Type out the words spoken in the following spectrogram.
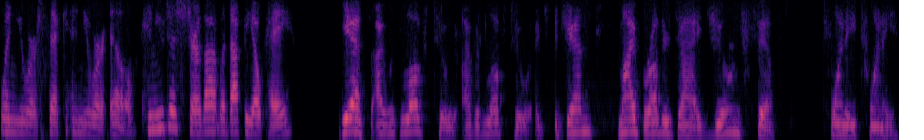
when you were sick and you were ill? Can you just share that? Would that be okay? Yes, I would love to. I would love to. Jen, my brother died June 5th, 2020.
